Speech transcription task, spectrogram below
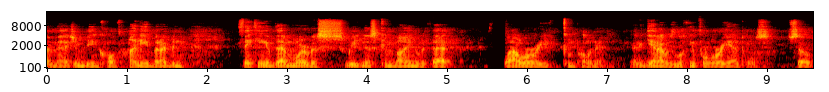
imagine being called honey, but I've been thinking of that more of a sweetness combined with that flowery component. And again, I was looking for Orientals. So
